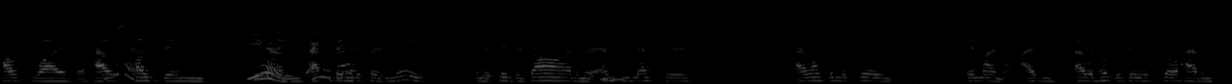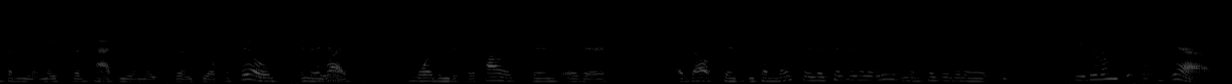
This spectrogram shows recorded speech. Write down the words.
housewife or house Yeah. husband feelings I after they hit a certain age when their kids are gone and they're Mhm. empty nesters. I want them to still in my mind I would I would hope that they were still having something that makes them happy and makes them feel fulfilled in their it. life more than just their college kids or their adult kids because eventually their kids are going to leave and their kids are going to Be their own people. yeah,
